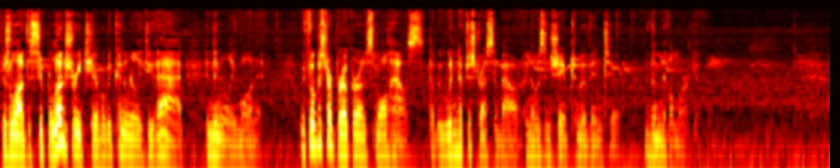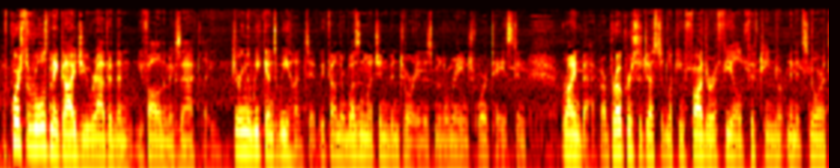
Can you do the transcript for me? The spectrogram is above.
There's a lot of the super luxury tier, but we couldn't really do that and didn't really want it. We focused our broker on a small house that we wouldn't have to stress about and that was in shape to move into the middle market. Of course, the rules may guide you rather than you follow them exactly. During the weekends we hunted, we found there wasn't much inventory in this middle range or taste in Rhinebeck. Our broker suggested looking farther afield, 15 minutes north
